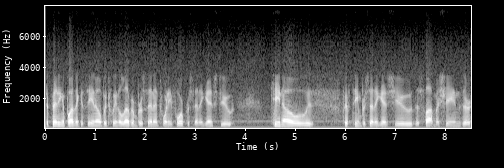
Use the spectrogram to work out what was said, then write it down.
depending upon the casino, between 11% and 24% against you. Keno is 15% against you. The slot machines are,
